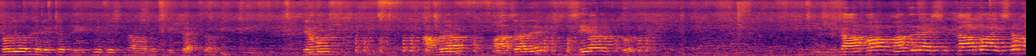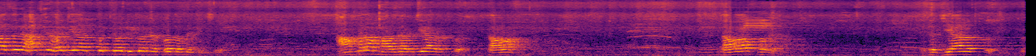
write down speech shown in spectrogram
শরীয়তের একটা দিক নির্দেশনা আমাদের ঠিক রাখতে হবে। যেমন, আমরা মাজারে জিয়ারত করি। কাবা মাজারে আসি কাবা আইসা মাজারে হাজির হয়, জিয়ারত করতে করে কদমে দিচ্ছে আমরা মাজার জিয়ারত করি তাওয়া তাওয়া করে না। এটা জিয়ারত করি তো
